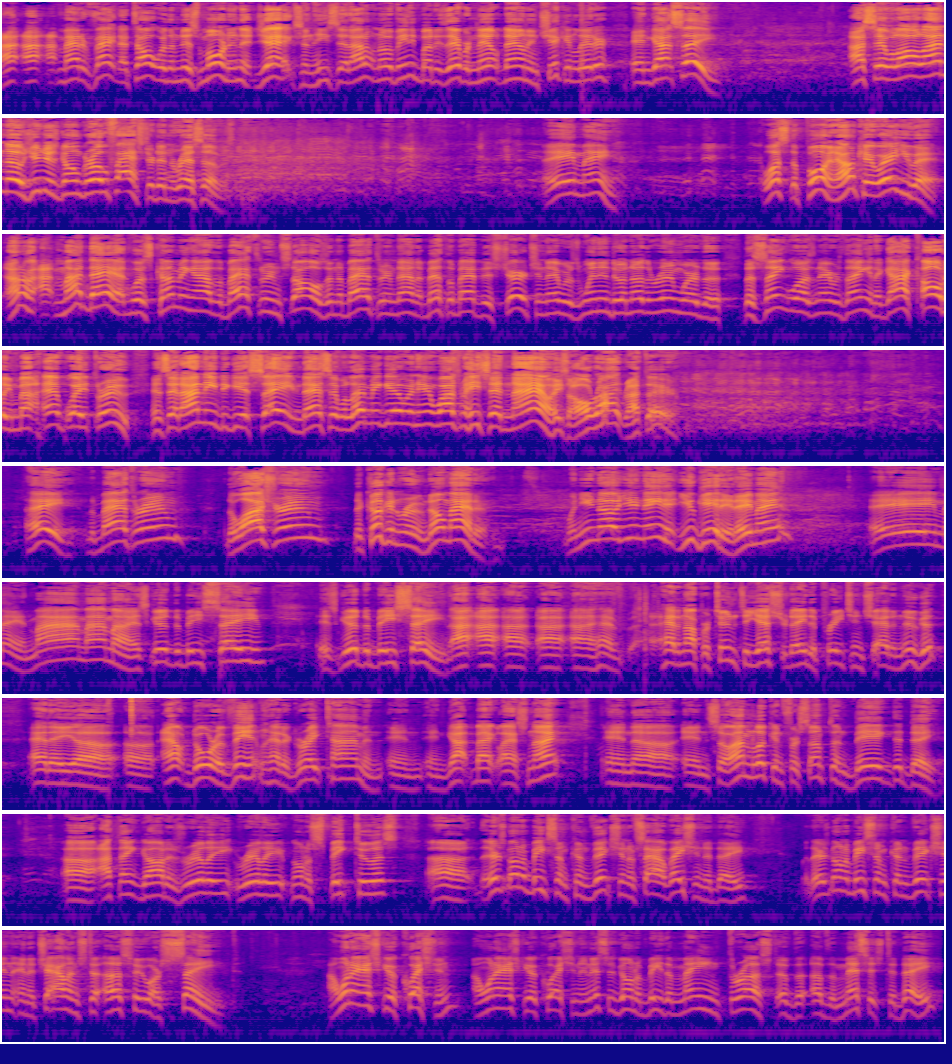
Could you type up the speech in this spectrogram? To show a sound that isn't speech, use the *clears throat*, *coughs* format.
I, I, matter of fact, I talked with him this morning at Jack's, and he said, I don't know if anybody's ever knelt down in chicken litter and got saved. I said, Well, all I know is you're just going to grow faster than the rest of us. Amen. What's the point? I don't care where you at. I don't. I, my dad was coming out of the bathroom stalls in the bathroom down at Bethel Baptist Church, and there was went into another room where the, the sink was and everything. And a guy called him about halfway through and said, "I need to get saved." And Dad said, "Well, let me get over in here and watch me." He said, "Now." He said, "All right, right there." hey, the bathroom, the washroom, the cooking room, don't matter. When you know you need it, you get it. Amen. Amen. My, my, my. It's good to be saved. It's good to be saved. I, I, I, I have had an opportunity yesterday to preach in Chattanooga at a uh, uh, outdoor event. We had a great time and, and, and got back last night. And, uh, and so I'm looking for something big today. Uh, I think God is really, really going to speak to us. Uh, there's going to be some conviction of salvation today, but there's going to be some conviction and a challenge to us who are saved. I want to ask you a question. I want to ask you a question, and this is going to be the main thrust of the, of the message today,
